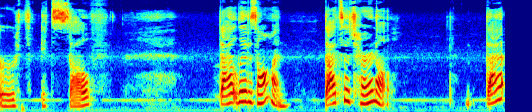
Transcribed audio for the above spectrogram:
earth itself, that lives on. That's eternal. That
